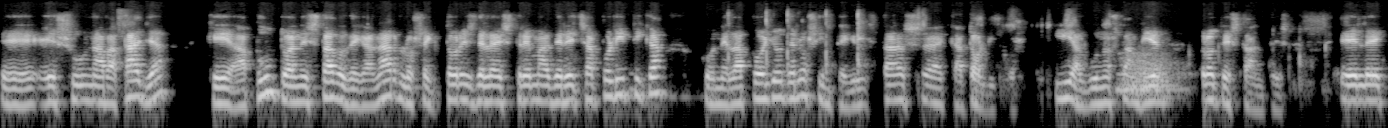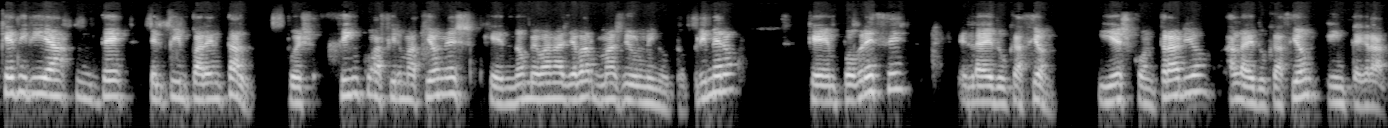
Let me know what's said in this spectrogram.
eh, es una batalla que a punto han estado de ganar los sectores de la extrema derecha política con el apoyo de los integristas eh, católicos y algunos también protestantes. Eh, ¿Qué diría de el PIN parental? Pues cinco afirmaciones que no me van a llevar más de un minuto. Primero, que empobrece la educación y es contrario a la educación integral.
